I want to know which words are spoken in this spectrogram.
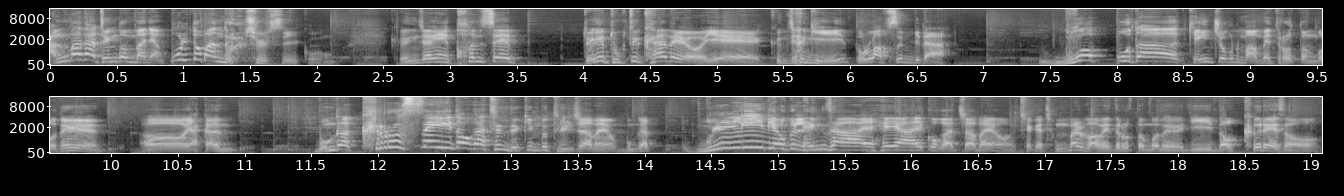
악마가 된 것 마냥 뿔도 만들어 줄 수 있고 굉장히 컨셉 되게 독특하네요. 예, 굉장히 놀랍습니다. 무엇보다 개인적으로 마음에 들었던 거는 어 약간 뭔가 크루세이더 같은 느낌도 들잖아요. 뭔가 물리력을 행사해야 할 것 같잖아요. 제가 정말 마음에 들었던 거는 이 너클에서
